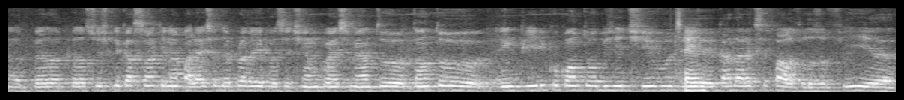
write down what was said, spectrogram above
É, Pela, pela sua explicação aqui na palestra, deu para ver que você tinha um conhecimento tanto empírico quanto objetivo de Sim. cada área que você fala, filosofia,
